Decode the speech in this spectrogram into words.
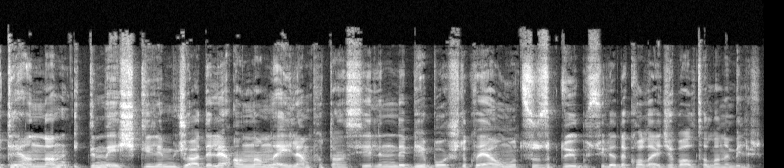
Öte yandan iklim değişikliğiyle mücadele anlamlı eylem potansiyelinde bir boşluk veya umutsuzluk duygusuyla da kolayca baltalanabilir.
